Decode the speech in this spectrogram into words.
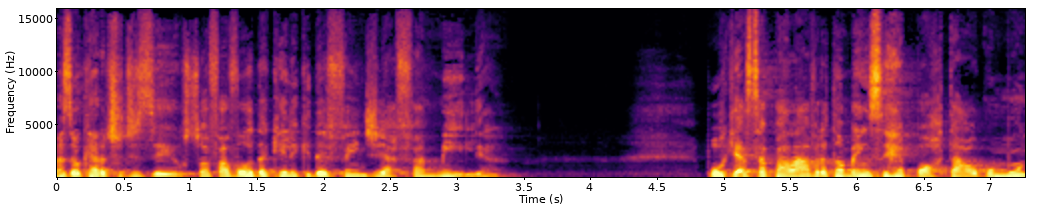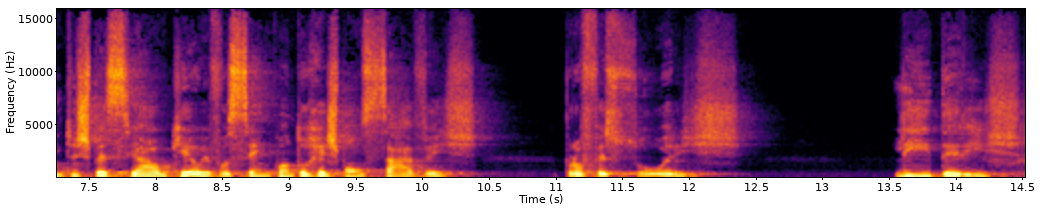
mas eu quero te dizer, eu sou a favor daquele que defende a família. Porque essa palavra também se reporta a algo muito especial que eu e você, enquanto responsáveis, professores, líderes,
